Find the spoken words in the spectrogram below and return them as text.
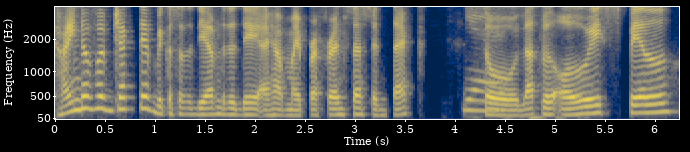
kind of objective because at the end of the day, I have my preferences in tech. Yes. So that will always spill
